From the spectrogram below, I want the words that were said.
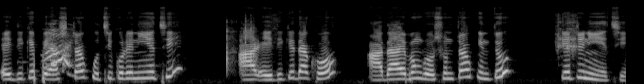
এইদিকে পেঁয়াজটাও কুচি করে নিয়েছি। আর এইদিকে দেখো আদা এবং রসুনটাও কিন্তু কেটে নিয়েছি।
